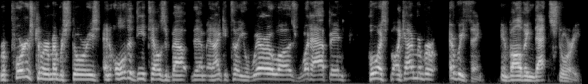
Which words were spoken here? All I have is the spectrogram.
Reporters can remember stories and all the details about them, and I can tell you where I was, what happened, who I sp- like. I remember everything involving that story.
